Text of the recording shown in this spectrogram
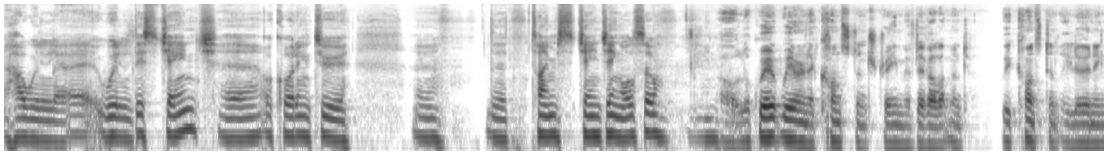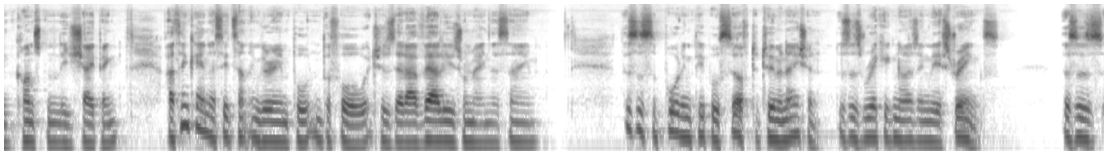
how will uh, will this change uh, according to uh, the times changing? Also, I mean oh look, we're we're in a constant stream of development. We're constantly learning, constantly shaping. I think Ana said something very important before, which is that our values remain the same. This is supporting people's self determination. This is recognizing their strengths. This is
